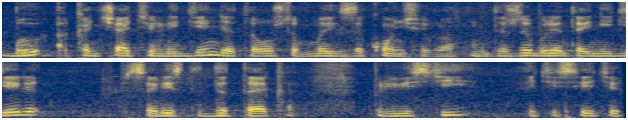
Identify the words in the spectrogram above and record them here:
был окончательный день для того, чтобы мы их закончили. Мы должны были на этой неделе, специалисты ДТЭКа, привести эти сети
